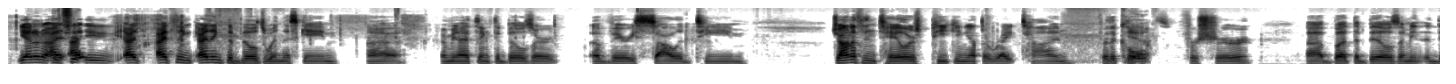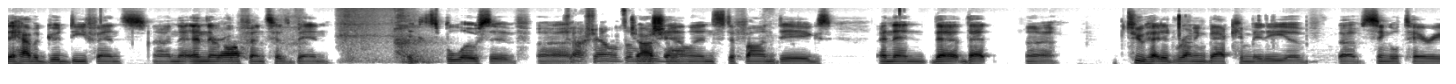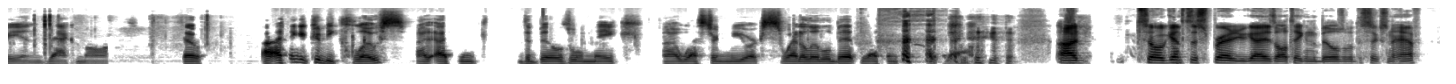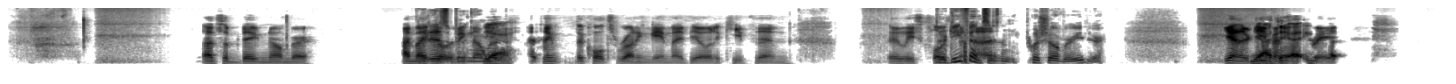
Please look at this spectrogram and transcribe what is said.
Yeah, no, no. I, I, I, I think I think the Bills win this game. Uh, I mean, I think the Bills are a very solid team. Jonathan Taylor's peaking at the right time for the Yeah. Colts for sure. Uh, but the Bills, I mean, they have a good defense, uh, and, and their offense has been explosive. Uh, Josh Allen's Josh. Allen, Stefon Diggs, and then that that uh, two-headed running back committee of, of Singletary and Zach Moss. So I I think it could be close. I, I think the Bills will make uh, Western New York sweat a little bit, but I think they'll pull it out. Uh, so against the spread, are you guys all taking the Bills with the six and a half? That's a big number. I might It is a big number. Yeah. I think the Colts running game might be able to keep them at least close. to defense isn't pushover either. Yeah, their Yeah, I defense think- is I- great.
